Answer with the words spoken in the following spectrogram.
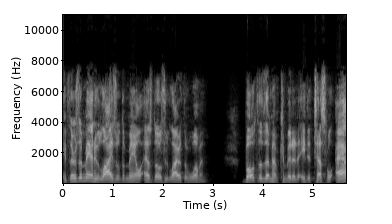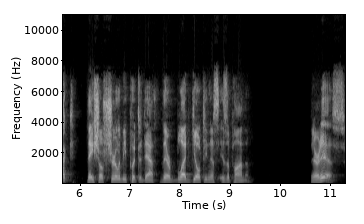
If there's a man who lies with a male as those who lie with a woman, both of them have committed a detestable act, they shall surely be put to death. Their blood guiltiness is upon them. There it is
